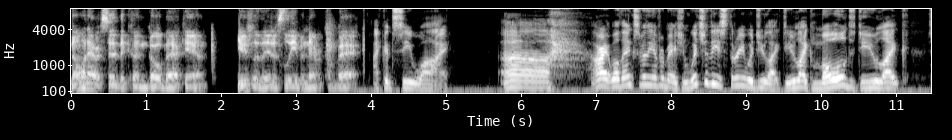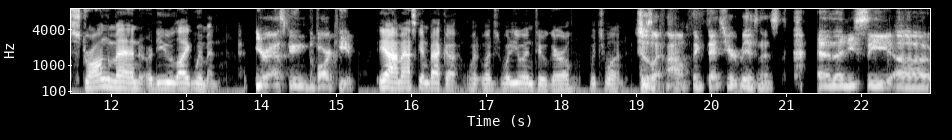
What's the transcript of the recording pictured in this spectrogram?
No one ever said they couldn't go back in. Usually they just leave and never come back. I could see why. Uh, all right. Well, thanks for the information. Which of these three would you like? Do you like mold? Do you like strong men, or do you like women? You're asking the barkeep. Yeah, I'm asking Becca. What what what are you into, girl? Which one? She's like, I don't think that's your business. And then you see uh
